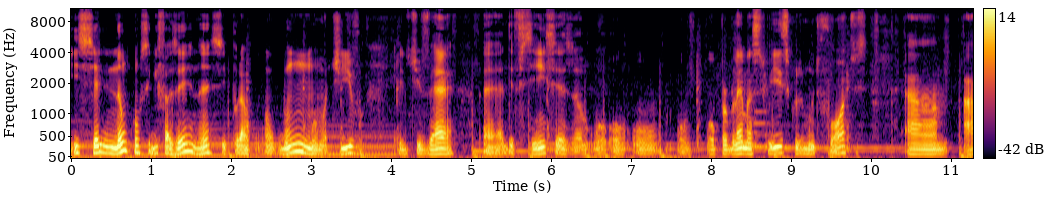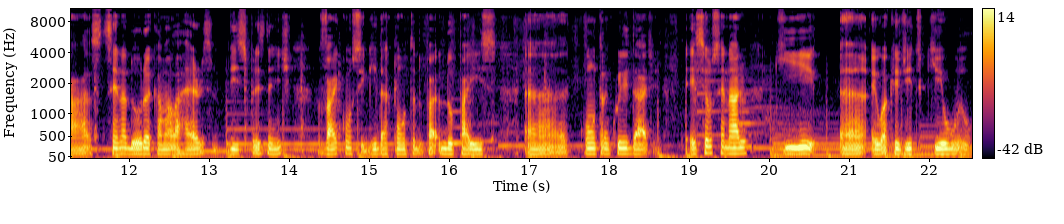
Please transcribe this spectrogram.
e se ele não conseguir fazer, né, se por algum motivo ele tiver é, deficiências ou, ou, ou, ou, problemas físicos muito fortes, a, a senadora Kamala Harris, vice-presidente, vai conseguir dar conta do, do país uh, com tranquilidade. Esse é o cenário que uh, eu acredito que o,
